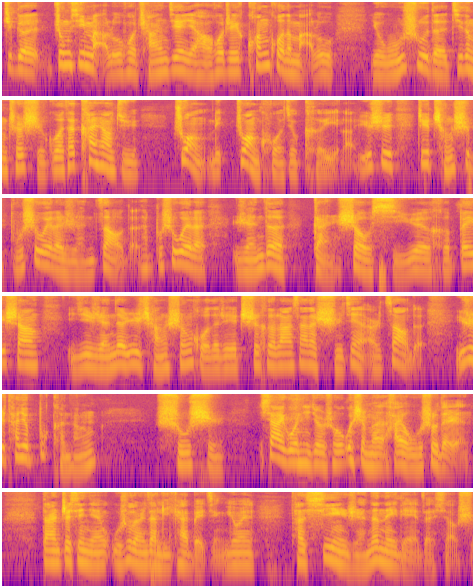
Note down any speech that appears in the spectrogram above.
这个中心马路或长安街也好，或这些宽阔的马路，有无数的机动车驶过，它看上去壮丽壮阔就可以了。于是，这个城市不是为了人造的，它不是为了人的感受、喜悦和悲伤，以及人的日常生活的这些吃喝拉撒的实践而造的。于是，它就不可能舒适。下一个问题就是说，为什么还有无数的人？当然，这些年无数的人在离开北京，因为它吸引人的那一点也在消失，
